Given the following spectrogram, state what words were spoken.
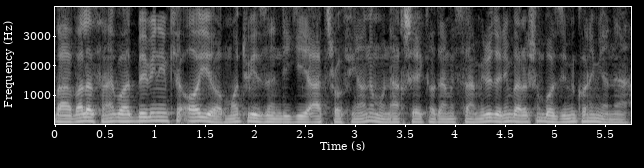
و اول از همه باید ببینیم که آیا ما توی زندگی اطرافیانمون نقش یک آدم سمی رو داریم براشون بازی می‌کنیم یا نه.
